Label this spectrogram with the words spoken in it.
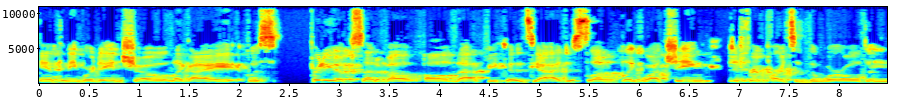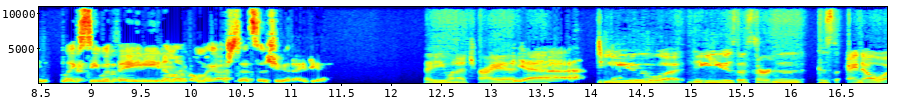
Anthony Bourdain's show. Like I was pretty upset about all of that because yeah, I just love like watching different parts of the world and like see what they eat. And I'm like, oh my gosh, that's such a good idea. That you want to try it. Yeah. Do you do you use a certain? Because I know,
